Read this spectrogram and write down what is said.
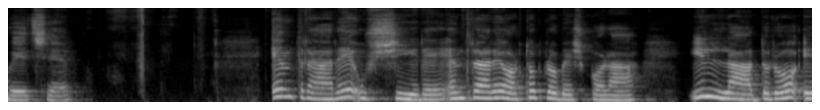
হয়েছে। এন্ত্রারে উশিরে, এন্ত্রারে অর্থ প্রবেশ করা। ইল লাদ্রো এ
